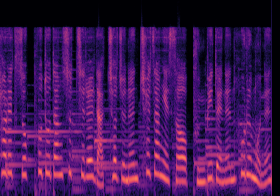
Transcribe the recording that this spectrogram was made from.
혈액 속 포도당 수치를 낮춰주는 췌장에서 분비되는 호르몬은?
